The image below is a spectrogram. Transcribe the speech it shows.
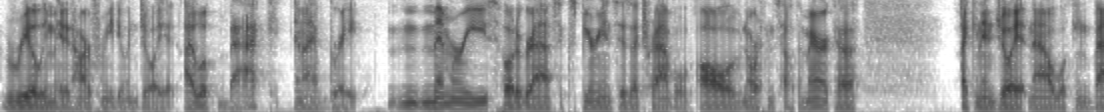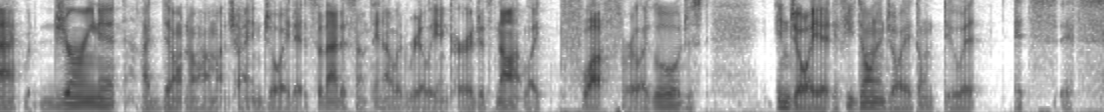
really made it hard for me to enjoy it. I look back and I have great memories, photographs, experiences. I traveled all of North and South America. I can enjoy it now looking back, but during it, I don't know how much I enjoyed it. So that is something I would really encourage. It's not like fluff or like, oh, just enjoy it. If you don't enjoy it, don't do it. It's it's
